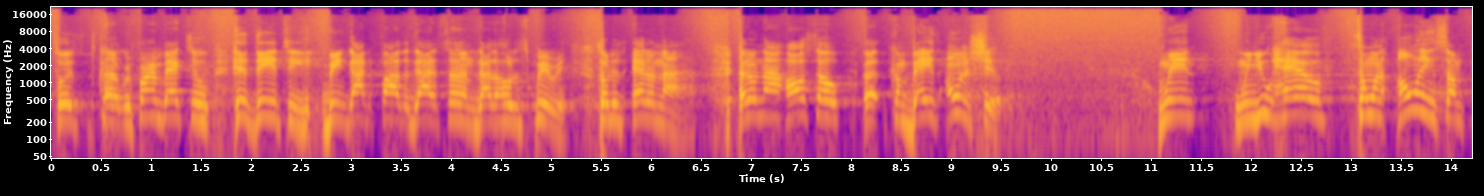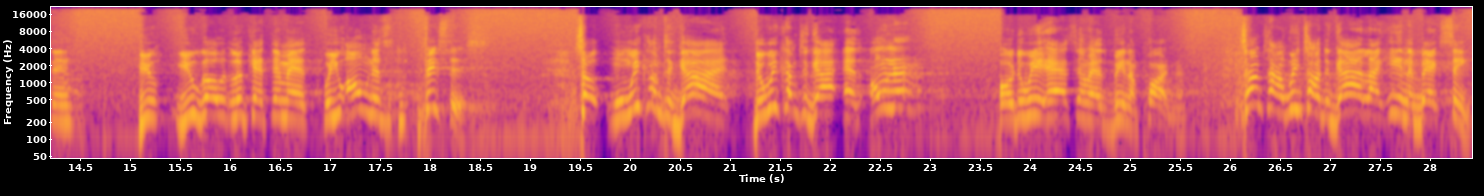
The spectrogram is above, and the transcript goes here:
So it's referring back to his deity being God the Father, God the Son, God the Holy Spirit. So this Adonai. Adonai also uh, conveys ownership. When, when you have someone owning something, you, you go look at them as, well, you own this, fix this. So when we come to God, do we come to God as owner or do we ask him as being a partner? Sometimes we talk to God like he in the back seat,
